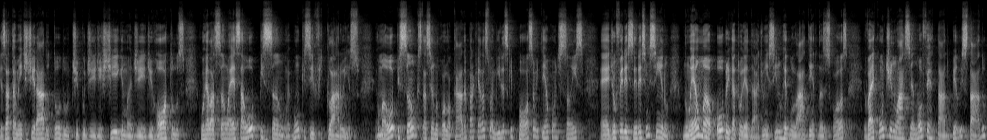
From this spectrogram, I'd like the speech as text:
exatamente tirado todo tipo de, de estigma, de, de rótulos com relação a essa opção. É bom que se fique claro isso. É uma opção que está sendo colocada para aquelas famílias que possam e tenham condições é, de oferecer esse ensino. Não é uma obrigatoriedade. O ensino regular dentro das escolas vai continuar sendo ofertado pelo Estado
